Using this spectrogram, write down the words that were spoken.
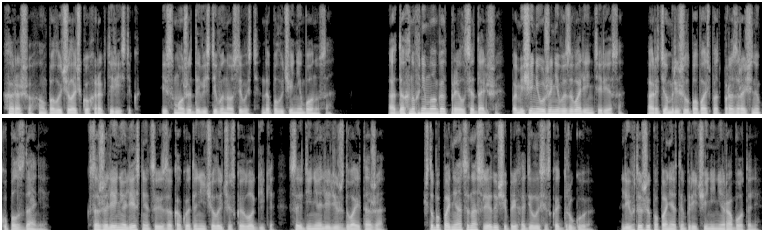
Хорошо, он получил очко характеристик и сможет довести выносливость до получения бонуса. Отдохнув немного, отправился дальше. Помещения уже не вызывали интереса. Артём решил попасть под прозрачный купол здания. К сожалению, лестницы из-за какой-то нечеловеческой логики соединяли лишь два этажа. Чтобы подняться на следующий, приходилось искать другую. Лифты же по понятным причине не работали.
